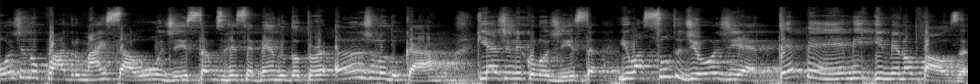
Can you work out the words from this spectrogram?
Hoje no quadro Mais Saúde estamos recebendo o Dr. Ângelo do Carmo, que é ginecologista, e o assunto de hoje é TPM e menopausa.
